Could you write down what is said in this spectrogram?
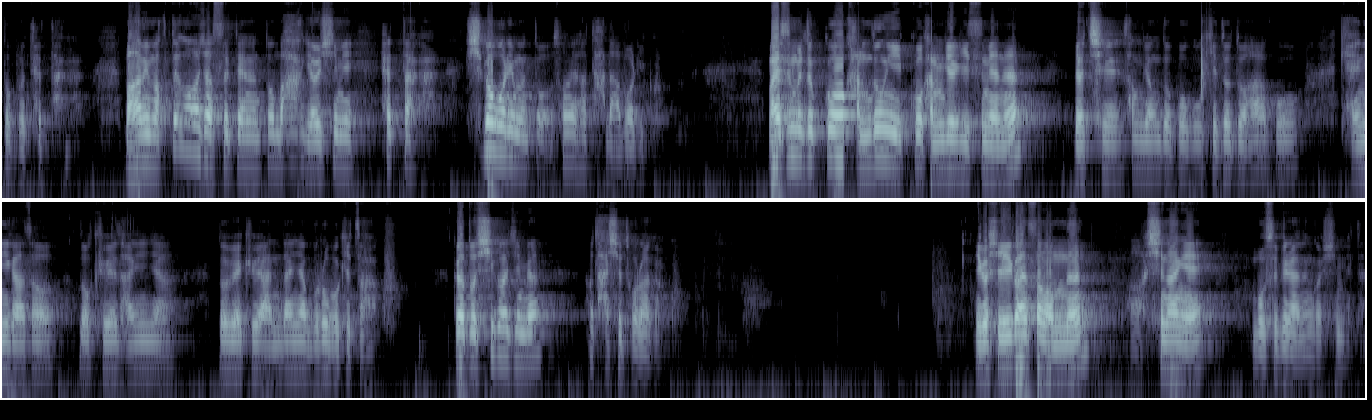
또 못했다가 마음이 막 뜨거워졌을 때는 또 막 열심히 했다가 식어버리면 또 손에서 다 나버리고. 말씀을 듣고 감동이 있고 감격이 있으면은 며칠 성경도 보고 기도도 하고 괜히 가서 너 교회 다니냐 너 왜 교회 안 다니냐 물어보기도 하고 또 식어지면 또 다시 돌아가고. 이것이 일관성 없는 어, 신앙의 모습이라는 것입니다.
